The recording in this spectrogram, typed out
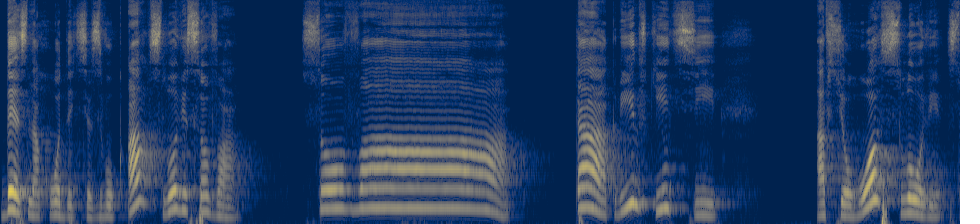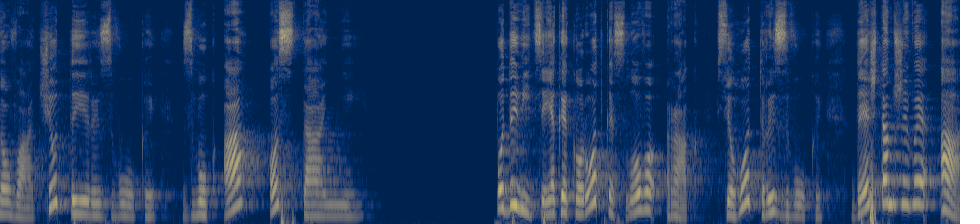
де знаходиться звук А в слові сова. Сова. Так, він в кінці. А всього в слові сова чотири звуки. Звук А останній. Подивіться, яке коротке слово рак. Всього три звуки. Де ж там живе А?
